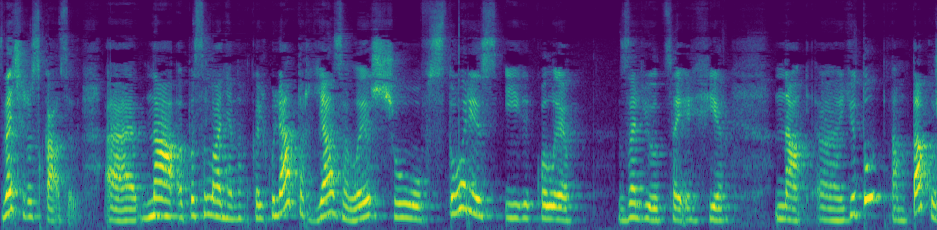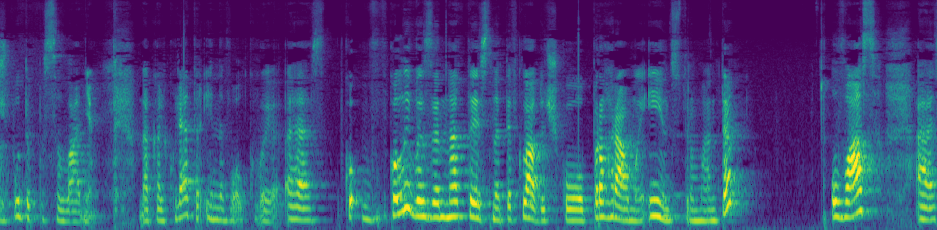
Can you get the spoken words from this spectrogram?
Значить, розказую. Е, на посилання на калькулятор я залишу в сторіс, і коли залью цей ефір на е, YouTube, там також буде посилання на калькулятор і не волковий. Е, коли ви натиснете вкладочку програми і інструменти, у вас е,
